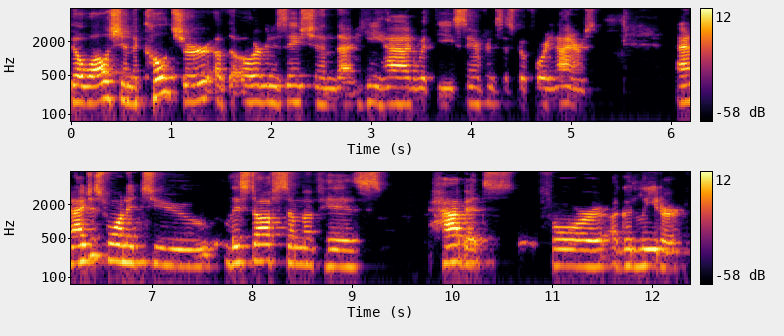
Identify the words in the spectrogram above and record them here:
Bill Walsh and the culture of the organization that he had with the San Francisco 49ers. And I just wanted to list off some of his habits for a good leader,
